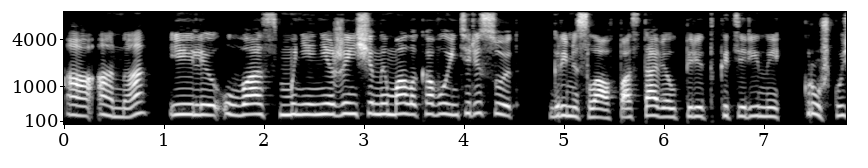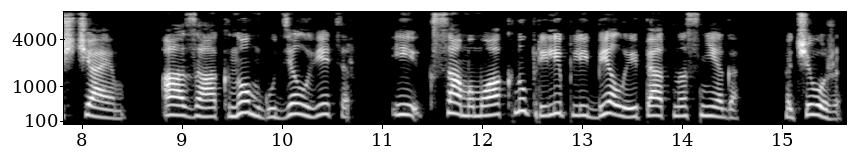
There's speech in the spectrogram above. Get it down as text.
А она? Или у вас мнение женщины мало кого интересует? Гремислав поставил перед Катериной кружку с чаем. А за окном гудел ветер. И к самому окну прилипли белые пятна снега. А Отчего же?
